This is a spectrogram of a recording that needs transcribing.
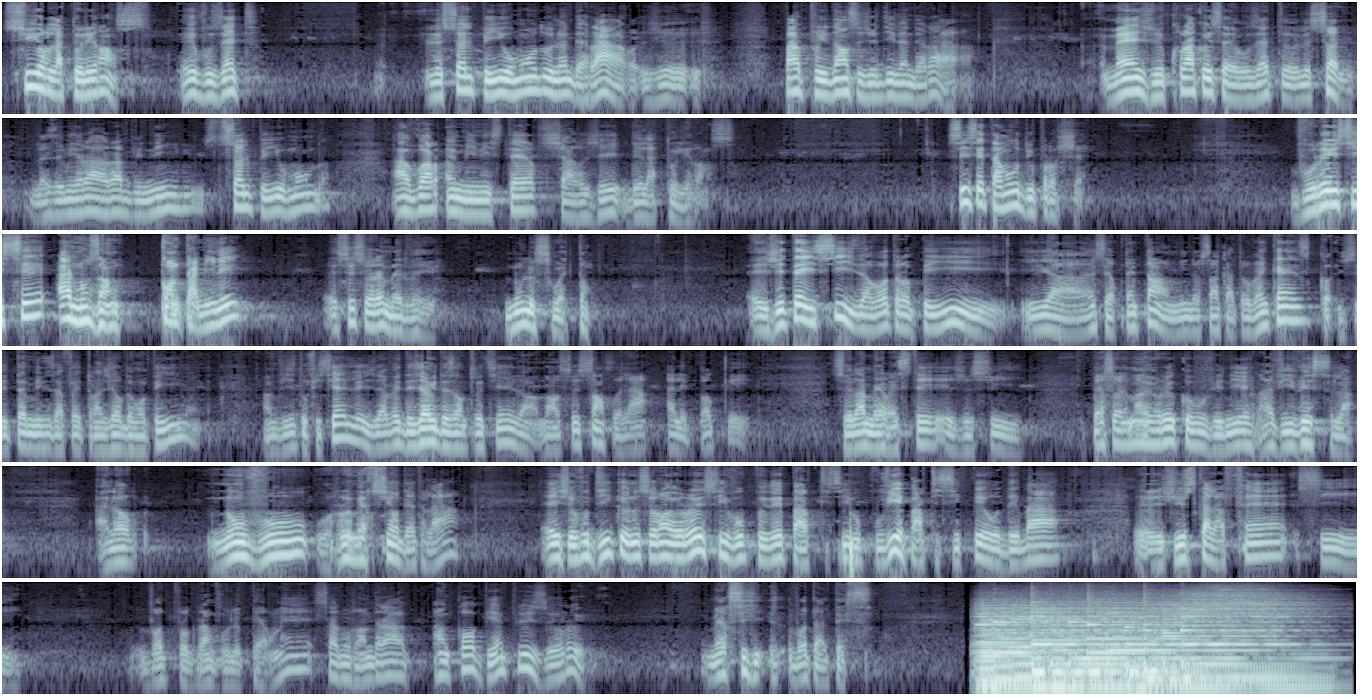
sur la tolérance et vous êtes le seul pays au monde ou l'un des rares, par prudence je dis l'un des rares, mais je crois que vous êtes le seul, les Émirats arabes unis, seul pays au monde à avoir un ministère chargé de la tolérance. Si cet amour du prochain vous réussissez à nous en contaminer, ce serait merveilleux. Nous le souhaitons. J'étais ici dans votre pays il y a un certain temps, en 1995, j'étais ministre des Affaires étrangères de mon pays, en visite officielle, et j'avais déjà eu des entretiens dans, dans ce sens-là à l'époque, et cela m'est resté, et je suis personnellement heureux que vous veniez raviver cela. Alors, nous vous remercions d'être là et je vous dis que nous serons heureux si vous, pouvez si vous pouviez participer au débat euh, jusqu'à la fin, si votre programme vous le permet, ça nous rendra encore bien plus heureux. Merci, Votre Altesse.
